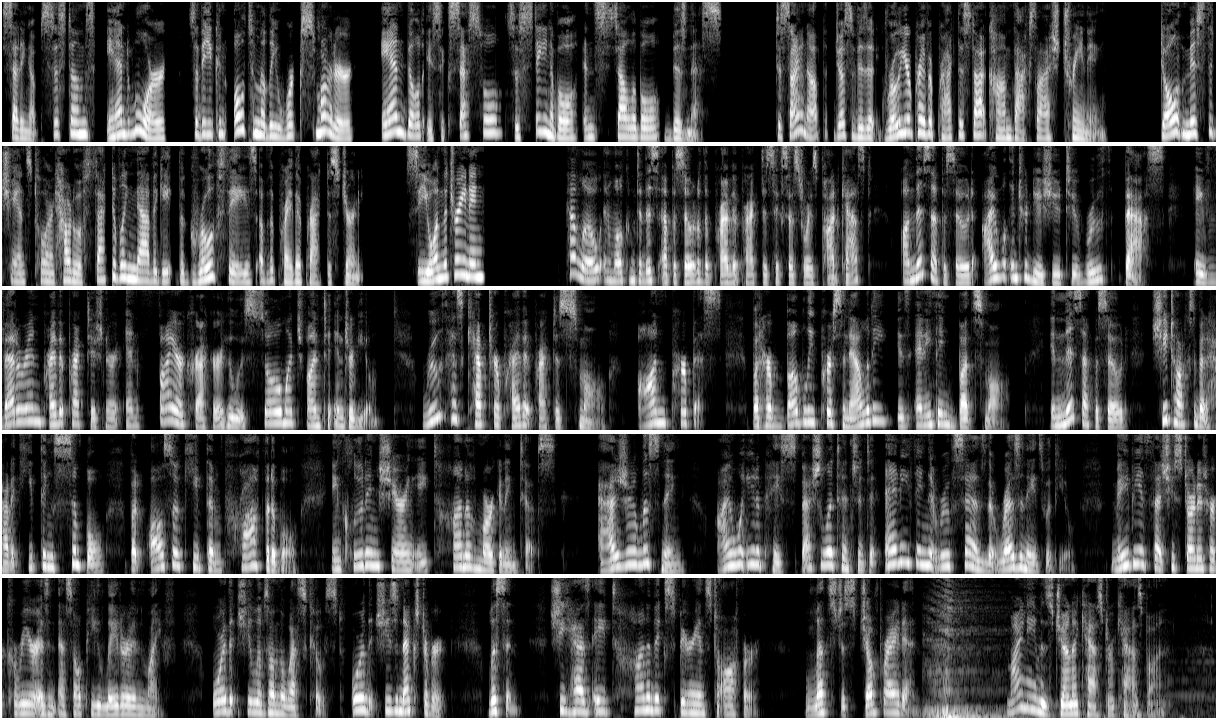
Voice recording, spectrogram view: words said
setting up systems, and more so that you can ultimately work smarter and build a successful, sustainable, and sellable business. To sign up, just visit growyourprivatepractice.com backslash training. Don't miss the chance to learn how to effectively navigate the growth phase of the private practice journey. See you on the training. Hello, and welcome to this episode of the Private Practice Success Stories podcast. On this episode, I will introduce you to Ruth Bass, a veteran private practitioner and firecracker who was so much fun to interview. Ruth has kept her private practice small on purpose, but her bubbly personality is anything but small. In this episode, she talks about how to keep things simple, but also keep them profitable, including sharing a ton of marketing tips. As you're listening, I want you to pay special attention to anything that Ruth says that resonates with you. Maybe it's that she started her career as an SLP later in life, or that she lives on the West Coast, or that she's an extrovert. Listen, she has a ton of experience to offer. Let's just jump right in. My name is Jenna Castro Casbon.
